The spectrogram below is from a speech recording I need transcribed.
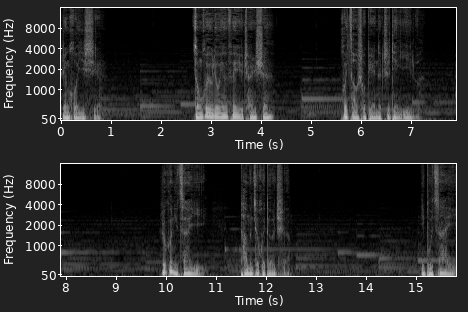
人活一世，总会有流言蜚语缠身，会遭受别人的指点议论。如果你在意，他们就会得逞；你不在意，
